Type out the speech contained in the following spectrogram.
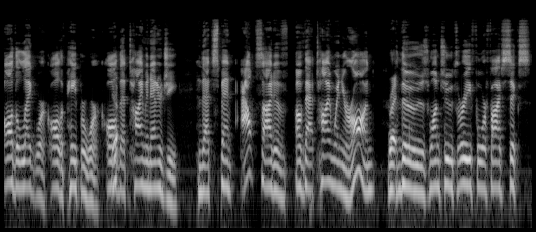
all the legwork, all the paperwork, all Yep. that time and energy that's spent outside of of that time when you're on Right. those one, two, three, four, five, six,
